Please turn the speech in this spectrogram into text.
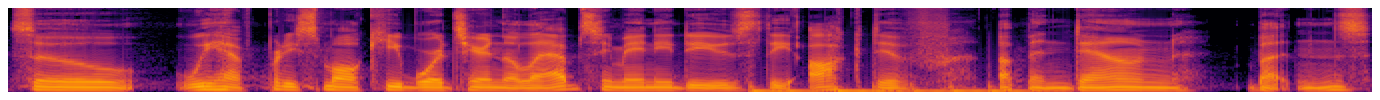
So we have pretty small keyboards here in the lab, so you may need to use the octave up and down buttons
